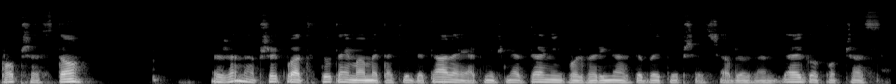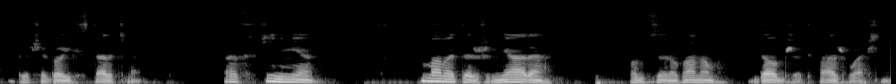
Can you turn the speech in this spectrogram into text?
poprzez to, że na przykład tutaj mamy takie detale jak nieśmiertelnik Wolverina zdobyty przez Szablozędego podczas pierwszego ich starcia. W filmie mamy też w miarę odwzorowaną dobrze twarz właśnie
